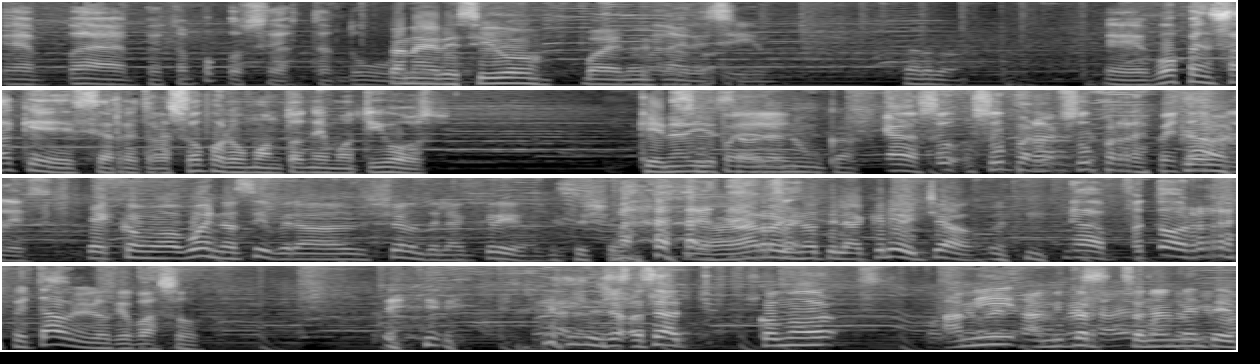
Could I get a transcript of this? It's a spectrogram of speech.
Eh, bueno, pero tampoco seas tan duro. Tan agresivo, bueno, Tan agresivo. perdón. Eh, Vos pensás que se retrasó por un montón de motivos Que nadie Súper- sabrá nunca. Claro, su- súper súper respetables. Es como, bueno, sí, pero yo no te la creo, qué sé yo. Lo agarro y no te la creo y chao. Claro, fue todo re respetable lo que pasó. O sea, como a mí, a mí personalmente,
